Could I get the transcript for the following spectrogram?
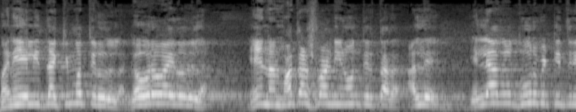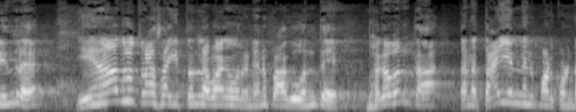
ಮನೆಯಲ್ಲಿದ್ದ ಕಿಮ್ಮತ್ತಿರೋದಿಲ್ಲ ಗೌರವ ಇರೋದಿಲ್ಲ ಏನು ನಾನು ಮಾತಾಡಿಸ್ಬಾರ್ದು ನೀನು ಅಂತಿರ್ತಾರೆ. ಅಲ್ಲಿ ಎಲ್ಲಾದರೂ ದೂರ ಬಿಟ್ಟಿದ್ರಿ ಅಂದರೆ ಏನಾದರೂ ತ್ರಾಸಾಗಿತ್ತಂದ್ರೆ ಅವಾಗ ಅವರ ನೆನಪಾಗುವಂತೆ ಭಗವಂತ ತನ್ನ ತಾಯಿಯನ್ನು ನೆನಪು ಮಾಡಿಕೊಂಡ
